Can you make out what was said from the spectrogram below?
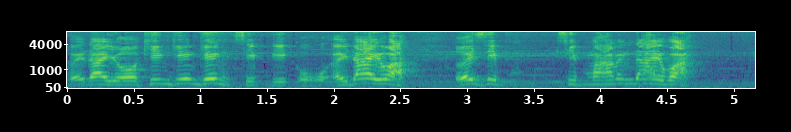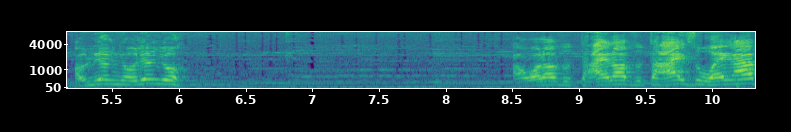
เฮ้ยได้อยู่คิงคิงคิงสิบอีกโอ้โหเอ้ยได้ว่ะเฮ้ยสิบสิบมาแม่งได้ว่ะ เอาเรื่องอยู่เรื่องอยู่ เอาว่ารอบสุดท้ายรอบสุดท้ายสวยครับ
